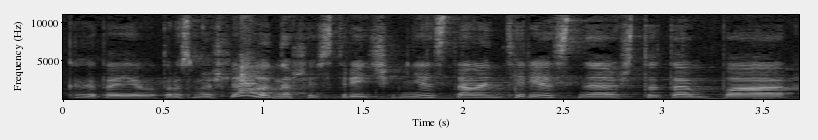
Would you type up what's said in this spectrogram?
когда я вот размышляла о нашей встрече, мне стало интересно, что там по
